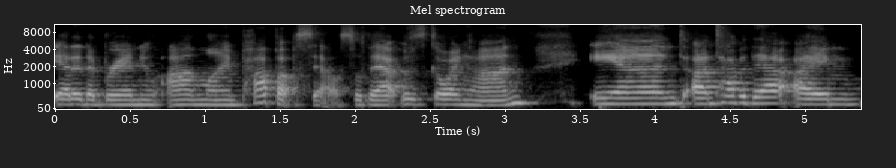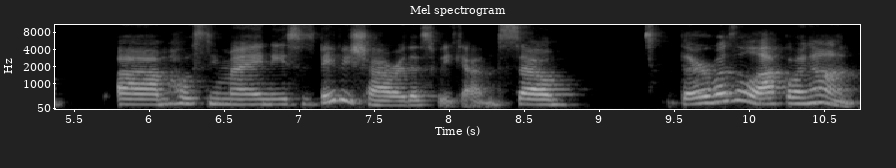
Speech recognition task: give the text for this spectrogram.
added a brand new online pop up sale. So that was going on, and on top of that, I'm um, hosting my niece's baby shower this weekend. So there was a lot going on.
